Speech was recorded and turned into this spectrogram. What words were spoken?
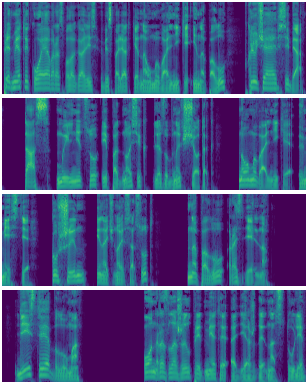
предметы коего располагались в беспорядке на умывальнике и на полу, включая в себя таз, мыльницу и подносик для зубных щеток. На умывальнике вместе кувшин и ночной сосуд, на полу раздельно. Действие Блума. Он разложил предметы одежды на стуле,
